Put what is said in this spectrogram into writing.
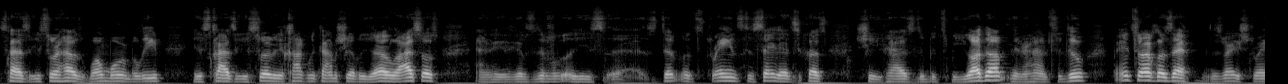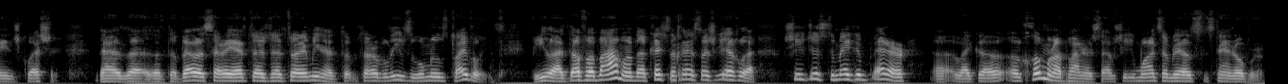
Schaz Yisur. One woman believe his Schaz Yisur Yichak Mitam Sheb Yoel Lasos? And he gives difficult, he's uh, difficult strains to say that it's because she has the bits biyada in her hands to do. But in Tzorach it's a very strange question. The the the Tabela Sarayat Torah mean. The Torah believes the woman who's toiveling. She just to make it better, uh, like a, a chumrah upon herself. She wants somebody else to stand over her.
